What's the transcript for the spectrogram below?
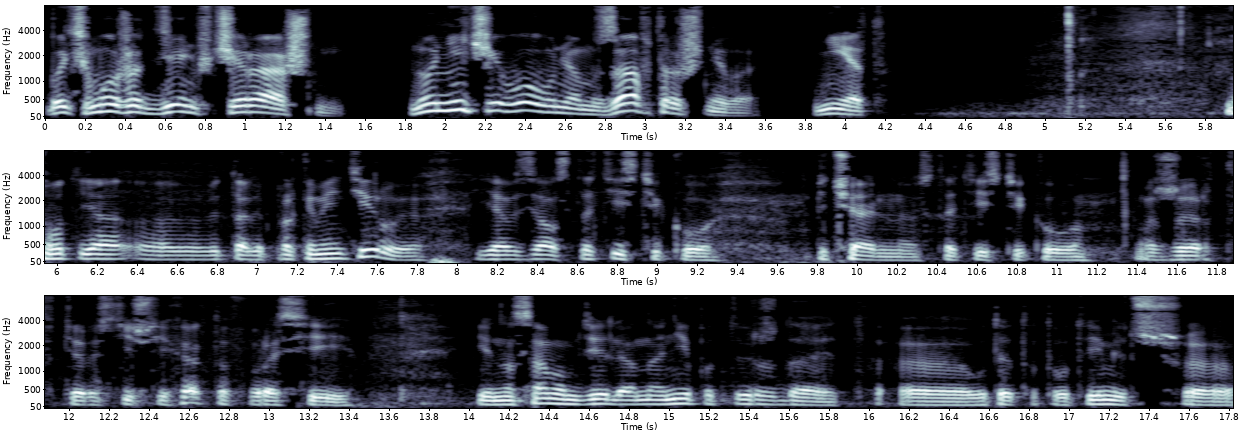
быть может, день вчерашний, но ничего в нем завтрашнего нет. Вот я, э, Виталий, прокомментирую. Я взял статистику, печальную статистику жертв террористических актов в России. И на самом деле она не подтверждает э, вот этот вот имидж э,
